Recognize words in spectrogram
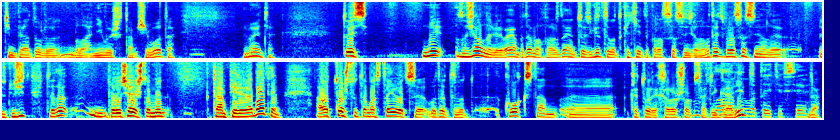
температура была не выше там чего-то. Понимаете? То есть мы сначала нагреваем, потом охлаждаем, то есть где-то вот какие-то процессы делаем. Вот эти процессы надо исключить. Тогда получается, что мы там перерабатываем, а вот то, что там остается, вот этот вот кокс там, э, который хорошо, кстати, ну, горит, вот эти все. Да,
